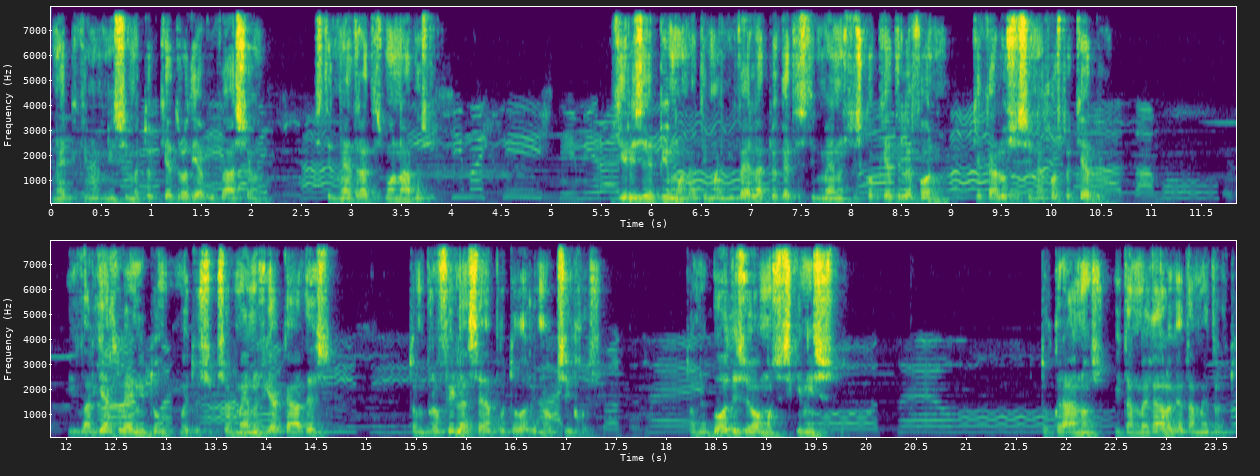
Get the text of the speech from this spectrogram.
να επικοινωνήσει με το κέντρο διαβιβάσεων στην έδρα της μονάδας του. Γύριζε επίμονα τη μανιβέλα του εγκατεστημένου στη σκοπιά τηλεφώνου και καλούσε συνεχώς το κέντρο. Η βαριά χλένη του με τους υψωμένους γιακάδες τον προφύλασε από το ορεινό ψύχος. Τον εμπόδιζε όμως στις κινήσεις του. Το κράνος ήταν μεγάλο για τα μέτρα του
